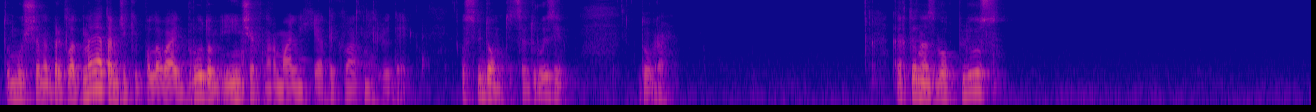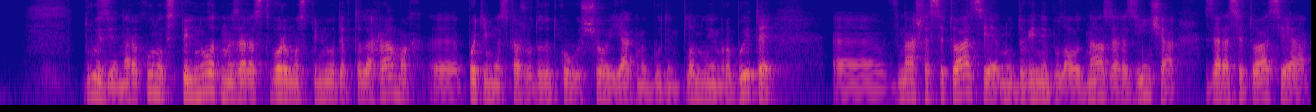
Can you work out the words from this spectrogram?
Тому що, наприклад, мене там тільки поливають брудом і інших нормальних і адекватних людей. Усвідомте це, друзі. Добре. Картина з Vogue Plus. Друзі, на рахунок спільнот, ми зараз створимо спільноти в телеграмах. Е, Потім я скажу додатково, що як ми будемо плануємо робити. Е, В наша ситуація ну, до війни була одна, зараз інша. Зараз ситуація,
